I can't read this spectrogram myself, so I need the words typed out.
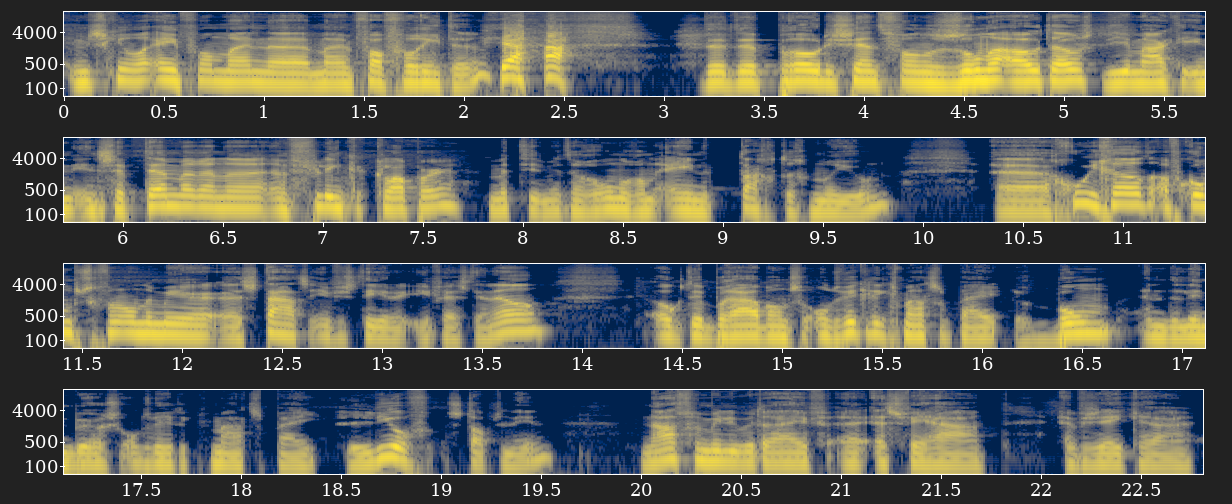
Misschien wel een van mijn, mijn favorieten. Ja, De, de producent van zonneauto's, die maakte in, in september een, eh, een flinke klapper met, met een ronde van 81 miljoen. Goede geld, afkomstig van onder meer eh, staatsinvesteerder InvestNL. Ook de Brabantse ontwikkelingsmaatschappij, de BOM en de Limburgse ontwikkelingsmaatschappij Liof stapten in. Na het familiebedrijf SVH en verzekeraar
